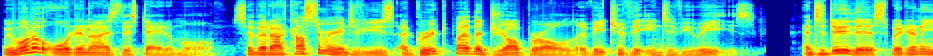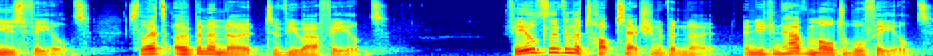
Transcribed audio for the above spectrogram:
We want to organize this data more so that our customer interviews are grouped by the job role of each of the interviewees. And to do this, we're going to use fields. So let's open a note to view our fields. Fields live in the top section of a note, and you can have multiple fields.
